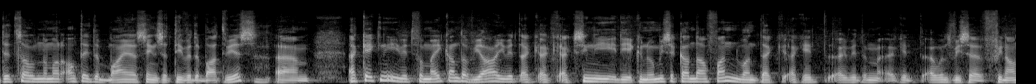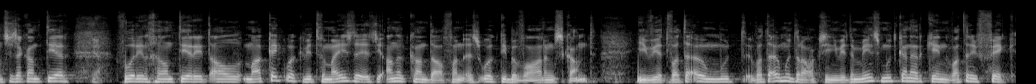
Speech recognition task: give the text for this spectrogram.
dit sal nou maar altyd 'n baie sensitiewe debat wees. Ehm um, ek kyk nie, jy weet, van my kant af ja, jy weet ek ek ek sien nie die ekonomiese kant daarvan want ek ek het jy weet ek het ouens wie se finansies ek hanteer ja. voorheen gehanteer het al, maar kyk ook, weet vir my is dit is die ander kant daarvan is ook die bewaringskant. Jy weet wat 'n ou moet wat 'n ou moet raak sien, jy weet 'n mens moet kan erken watter effek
